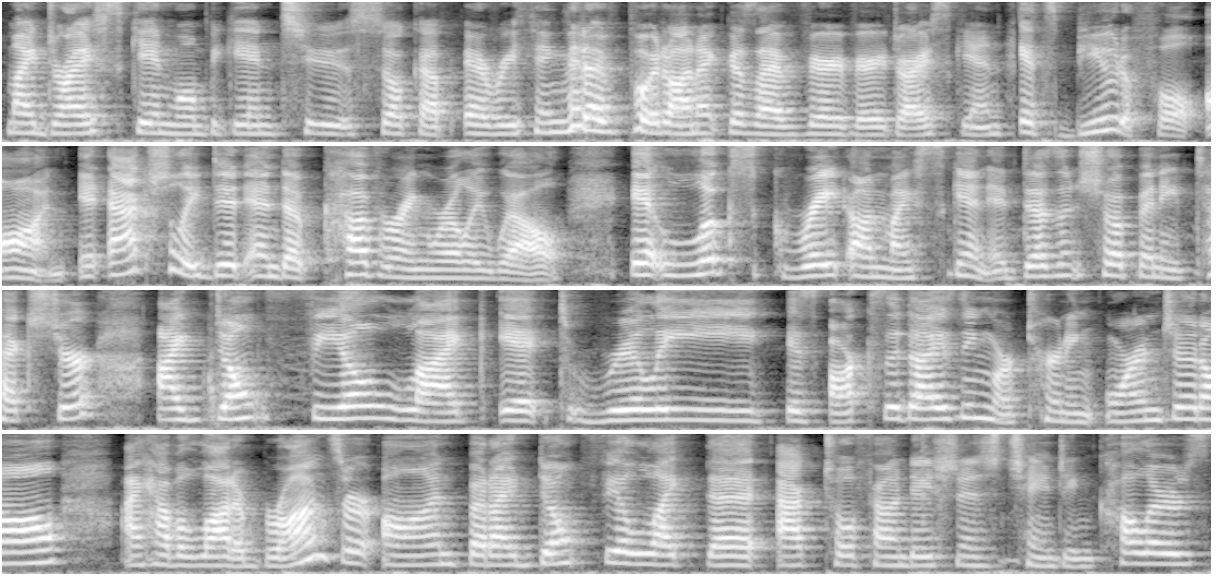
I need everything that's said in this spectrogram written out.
my dry skin will begin to soak up everything that I've put on it because I have very, very dry skin. It's beautiful on. It actually did end up covering really well. It looks great on my skin. It doesn't show up any texture. I don't feel like it really is oxidizing or turning orange at all. I have a lot of bronzer on, but I don't feel like the actual foundation is changing colors.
